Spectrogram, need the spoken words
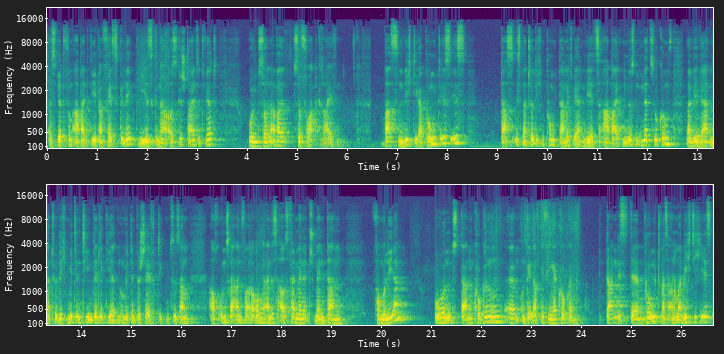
Es wird vom Arbeitgeber festgelegt, wie es genau ausgestaltet wird und soll aber sofort greifen. Was ein wichtiger Punkt ist, ist, das ist natürlich ein Punkt, damit werden wir jetzt arbeiten müssen in der Zukunft, weil wir werden natürlich mit den Teamdelegierten und mit den Beschäftigten zusammen auch unsere Anforderungen an das Ausfallmanagement dann formulieren und dann gucken äh, und denen auf die Finger gucken. Dann ist der Punkt, was auch nochmal wichtig ist,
